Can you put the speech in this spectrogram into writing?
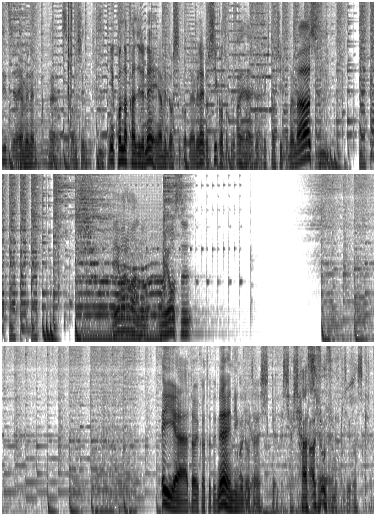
実じゃない。やめないうん素晴らしい、ねこんな感じでねやめてほしいことやめないでほしいことということをはいはいはい。送ってきてほしいと思います、うん。令和ロマンのご様子えいやーということでねエンディングでございますけどシャシャセあそうそうそうって言いますけどね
